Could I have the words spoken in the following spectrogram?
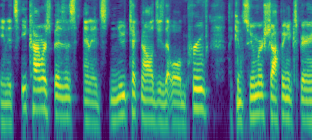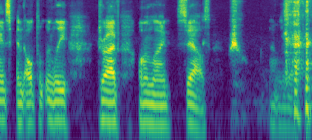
in its e-commerce business and its new technologies that will improve the consumer shopping experience and ultimately drive online sales.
